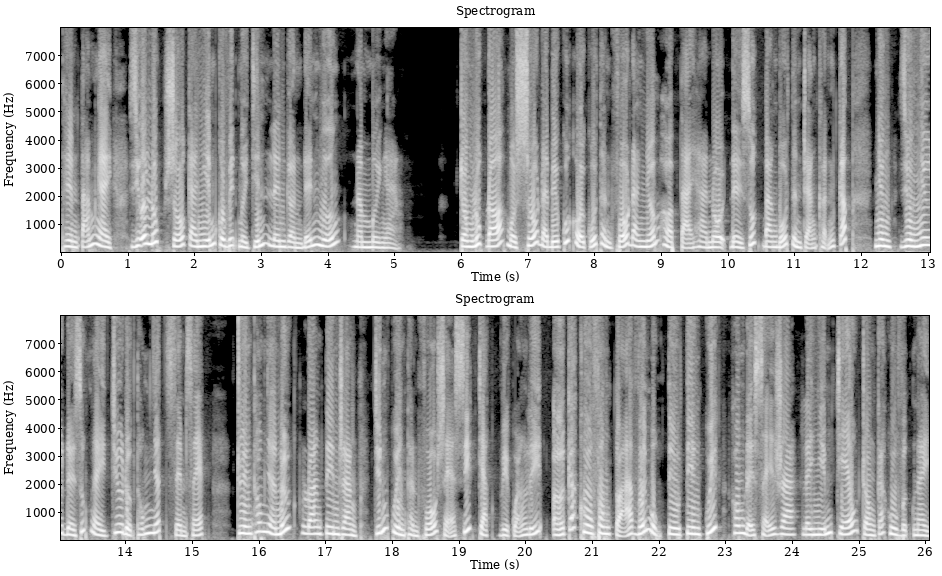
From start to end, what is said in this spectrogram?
thêm 8 ngày giữa lúc số ca nhiễm COVID-19 lên gần đến ngưỡng 50.000. Trong lúc đó, một số đại biểu quốc hội của thành phố đang nhóm họp tại Hà Nội đề xuất ban bố tình trạng khẩn cấp, nhưng dường như đề xuất này chưa được thống nhất xem xét. Truyền thông nhà nước loan tin rằng chính quyền thành phố sẽ siết chặt việc quản lý ở các khu phong tỏa với mục tiêu tiên quyết không để xảy ra lây nhiễm chéo trong các khu vực này,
